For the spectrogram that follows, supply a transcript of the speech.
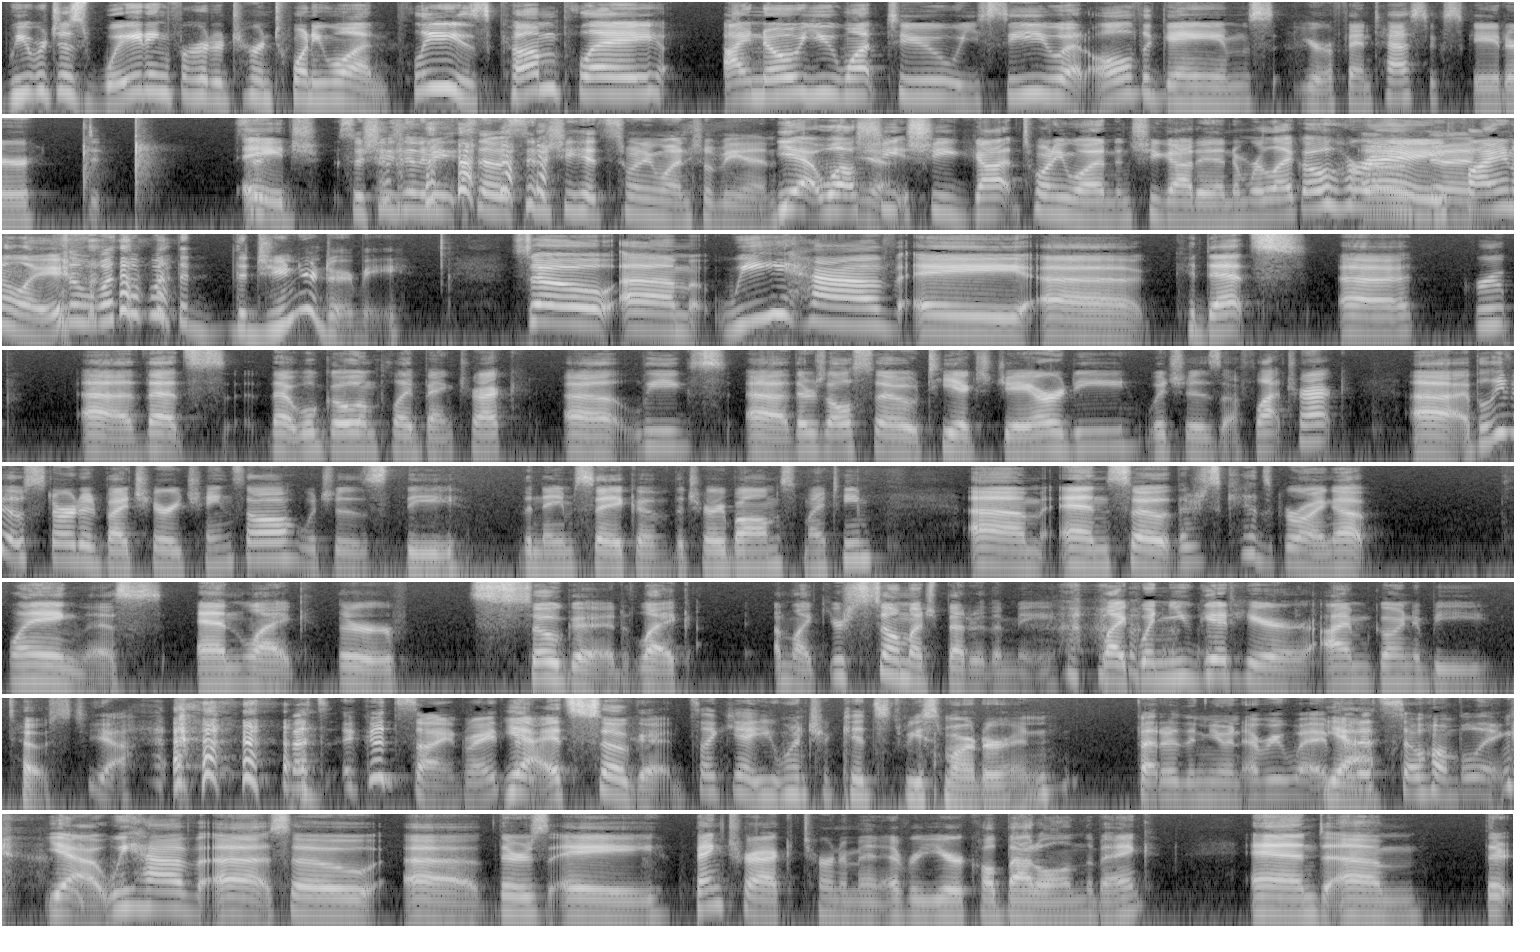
we were just waiting for her to turn 21. Please come play. I know you want to. We see you at all the games. You're a fantastic skater. Age. So she's gonna be. So as soon as she hits 21, she'll be in. Yeah, well, Yeah. she she got 21 and she got in, and we're like, oh, Oh, hooray, good. finally. So what's up with the the junior derby? So um, we have a uh, cadets uh, group uh, that's that will go and play bank track uh, leagues. Uh, there's also TXJRD, which is a flat track. Uh, I believe it was started by Cherry Chainsaw, which is the the namesake of the Cherry Bombs, my team. Um, and so there's kids growing up playing this, and like they're so good. Like I'm like, you're so much better than me. Like when you get here, I'm going to be toast. Yeah, that's a good sign, right? Yeah, it's so good. It's like yeah, you want your kids to be smarter and better than you in every way. Yeah. but it's so humbling. yeah, we have uh, so uh, there's a bank track tournament every year called Battle on the Bank, and um,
